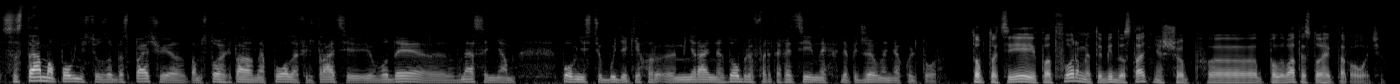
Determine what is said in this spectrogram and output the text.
система повністю забезпечує там 100 гектарне поле фільтрацією води, з внесенням повністю будь-яких е, мінеральних добрив фертигаційних для підживлення культур. Тобто цієї платформи тобі достатньо, щоб е, поливати 100 гектар овочів.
